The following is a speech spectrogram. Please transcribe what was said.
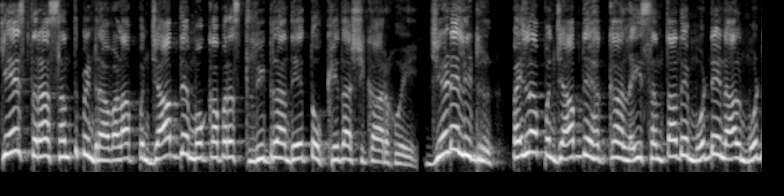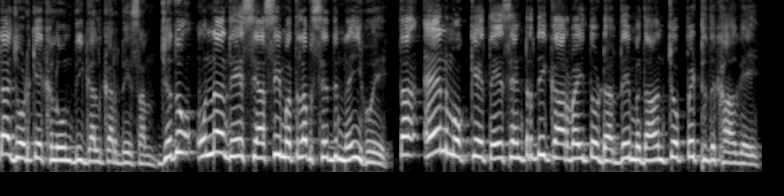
ਕਿਸ ਤਰ੍ਹਾਂ ਸੰਤ ਭਿੰਡਰਾਵਾਲਾ ਪੰਜਾਬ ਦੇ ਮੌਕਾ ਮੌਕਾਪਰਸਤ ਲੀਡਰਾਂ ਦੇ ਧੋਖੇ ਦਾ ਸ਼ਿਕਾਰ ਹੋਏ? ਜਿਹੜੇ ਲੀਡਰ ਪਹਿਲਾਂ ਪੰਜਾਬ ਦੇ ਹੱਕਾਂ ਲਈ ਸੰਤਾਂ ਦੇ ਮੋਢੇ ਨਾਲ ਮੋਢਾ ਜੋੜ ਕੇ ਖਲੋਣ ਦੀ ਗੱਲ ਕਰਦੇ ਸਨ, ਜਦੋਂ ਉਹਨਾਂ ਦੇ ਸਿਆਸੀ ਮਤਲਬ ਸਿੱਧ ਨਹੀਂ ਹੋਏ, ਤਾਂ ਐਨ ਮੌਕੇ ਤੇ ਸੈਂਟਰ ਦੀ ਕਾਰਵਾਈ ਤੋਂ ਡਰਦੇ ਮੈਦਾਨ 'ਚੋਂ ਪਿੱਠ ਦਿਖਾ ਗਏ।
